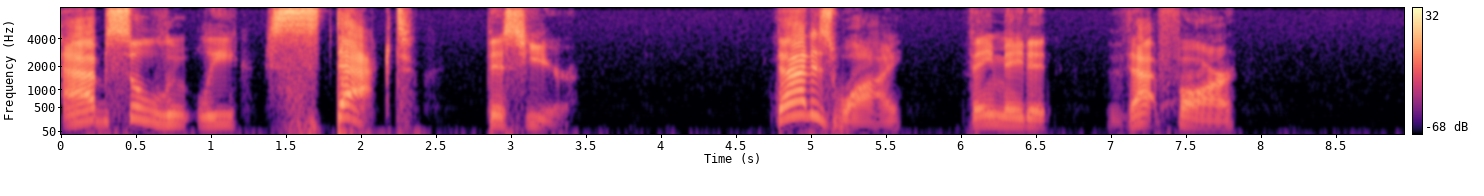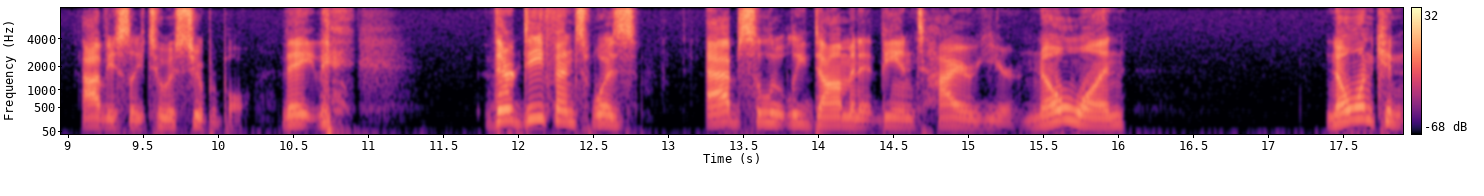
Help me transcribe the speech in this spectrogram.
absolutely stacked this year. That is why they made it that far obviously to a Super Bowl. They, their defense was absolutely dominant the entire year. No one no one can,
